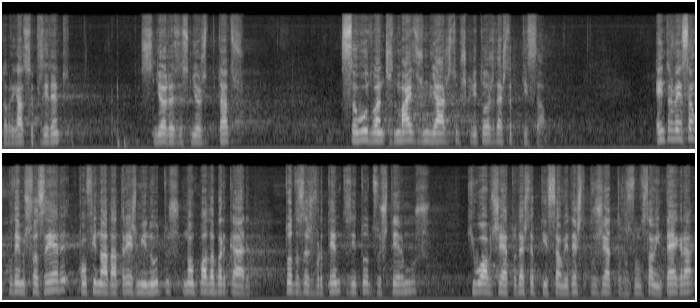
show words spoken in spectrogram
Muito obrigado, Sr. Presidente. Senhoras e senhores deputados, saúdo antes de mais os milhares de subscritores desta petição. A intervenção que podemos fazer, confinada a três minutos, não pode abarcar todas as vertentes e todos os termos que o objeto desta petição e deste projeto de resolução integra,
